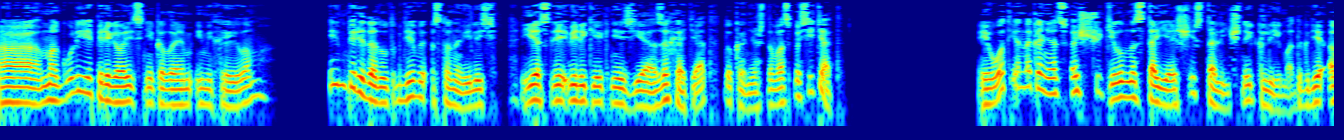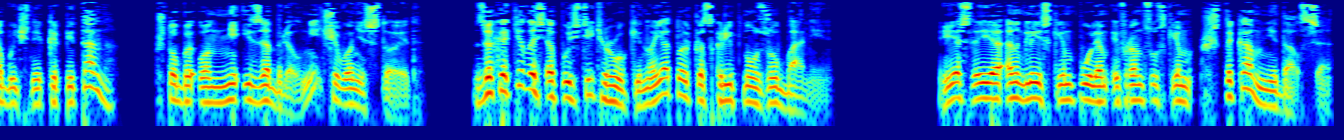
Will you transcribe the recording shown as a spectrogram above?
А могу ли я переговорить с Николаем и Михаилом? Им передадут, где вы остановились. Если великие князья захотят, то, конечно, вас посетят. И вот я, наконец, ощутил настоящий столичный климат, где обычный капитан чтобы он не изобрел, ничего не стоит. Захотелось опустить руки, но я только скрипнул зубами. Если я английским пулям и французским штыкам не дался,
